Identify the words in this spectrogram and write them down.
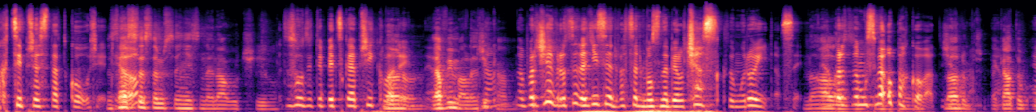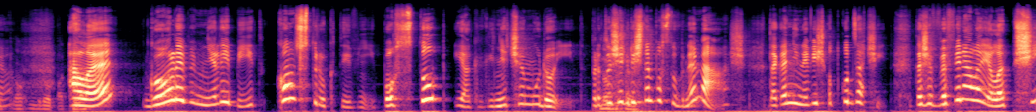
chci přestat kouřit, jo? Zase jsem se nic nenaučil. To jsou ty typické příklady. No, no, jo? já vím, ale No, říkám. no, protože v roce 2020 moc nebyl čas k tomu dojít asi. No, jo? ale- Proto to musíme no, opakovat. že No, dobře, tak Jo? já to Jo? budu opakovat. Ale góly by měly být konstruktivní postup, jak k něčemu dojít. Protože Dobře. když ten postup nemáš, tak ani nevíš, odkud začít. Takže ve finále je lepší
